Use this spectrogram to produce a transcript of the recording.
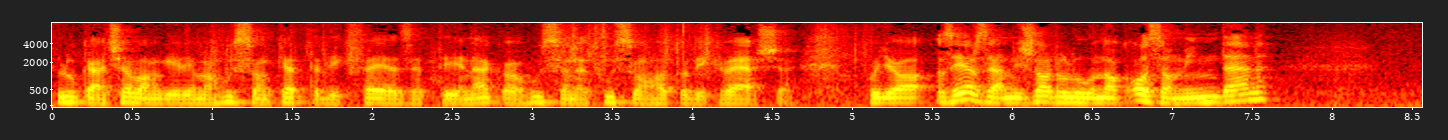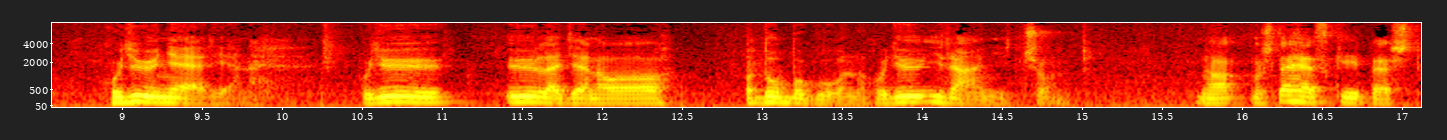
Lukács evangélium a 22. fejezetének a 25-26. verse. Hogy a, az érzelmi zsarolónak az a minden, hogy ő nyerjen. Hogy ő, ő legyen a, a dobogón, hogy ő irányítson. Na, most ehhez képest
